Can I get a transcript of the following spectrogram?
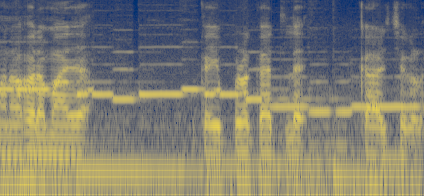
മനോഹരമായ കൈപ്പുഴക്കാറ്റിലെ കാഴ്ചകൾ.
